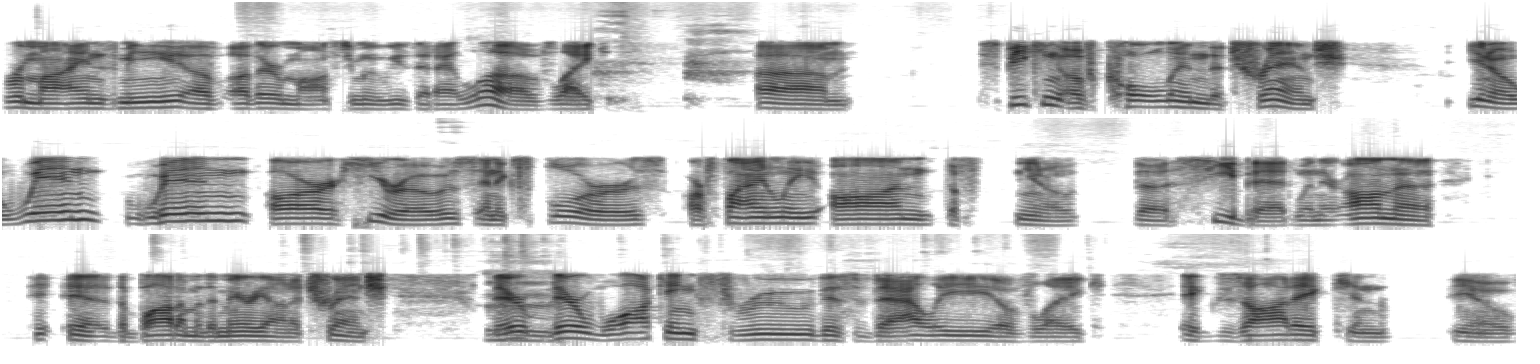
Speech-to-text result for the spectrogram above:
reminds me of other monster movies that I love. Like, um, speaking of colon the trench, you know when when our heroes and explorers are finally on the you know the seabed when they're on the uh, the bottom of the Mariana Trench, they're Mhm. they're walking through this valley of like exotic and you know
